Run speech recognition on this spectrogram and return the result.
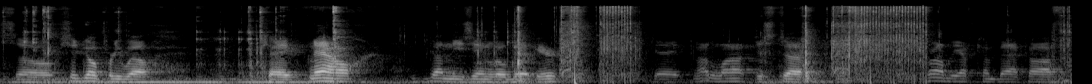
So, should go pretty well. Okay, now, gun these in a little bit here. Okay, not a lot, just uh, probably have to come back off.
